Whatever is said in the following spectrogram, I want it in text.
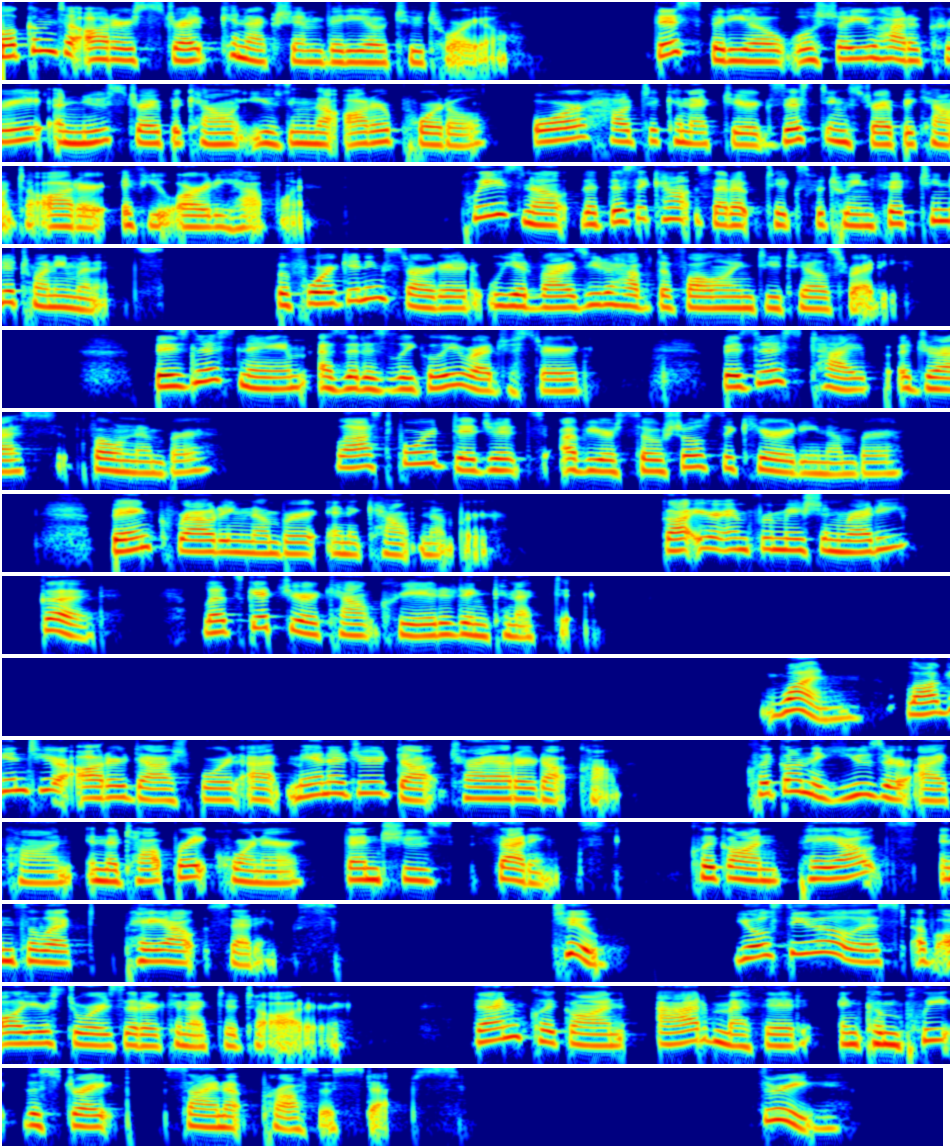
Welcome to Otter's Stripe Connection video tutorial. This video will show you how to create a new Stripe account using the Otter portal or how to connect your existing Stripe account to Otter if you already have one. Please note that this account setup takes between 15 to 20 minutes. Before getting started, we advise you to have the following details ready. Business name as it is legally registered, business type, address, phone number, last four digits of your social security number, bank routing number, and account number. Got your information ready? Good. Let's get your account created and connected. One, log into your Otter dashboard at manager.tryotter.com. Click on the user icon in the top right corner, then choose Settings. Click on Payouts and select Payout Settings. 2. You'll see the list of all your stores that are connected to Otter. Then click on Add Method and complete the Stripe sign up process steps. 3.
